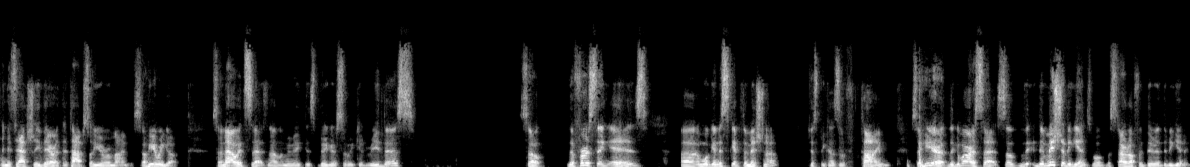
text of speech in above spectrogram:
And it's actually there at the top, so you remind me. So here we go. So now it says, now let me make this bigger so we could read this. So the first thing is, uh, and we're going to skip the Mishnah just because of time. So here the Gemara says, so the, the Mishnah begins, we'll start off with the, the beginning.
